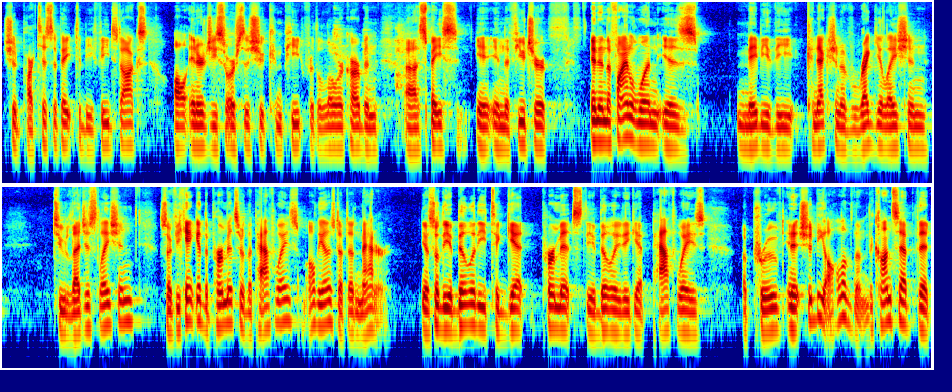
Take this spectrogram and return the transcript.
should participate to be feedstocks all energy sources should compete for the lower carbon uh, space in, in, the future. And then the final one is maybe the connection of regulation to legislation. So if you can't get the permits or the pathways, all the other stuff doesn't matter. You know, so the ability to get permits, the ability to get pathways approved, and it should be all of them. The concept that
